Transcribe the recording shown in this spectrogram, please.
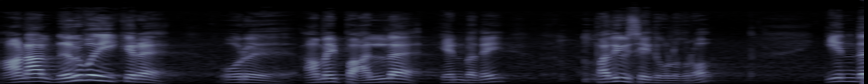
ஆனால் நிர்வகிக்கிற ஒரு அமைப்பு அல்ல என்பதை பதிவு செய்து கொள்கிறோம். இந்த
